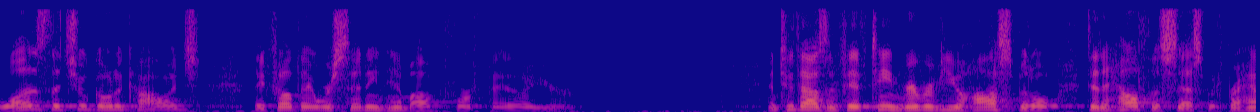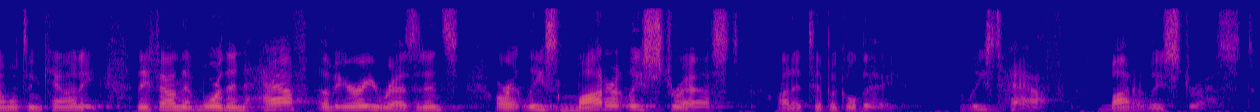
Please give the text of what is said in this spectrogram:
was that you'll go to college. They felt they were setting him up for failure. In 2015, Riverview Hospital did a health assessment for Hamilton County. They found that more than half of area residents are at least moderately stressed on a typical day. At least half moderately stressed.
